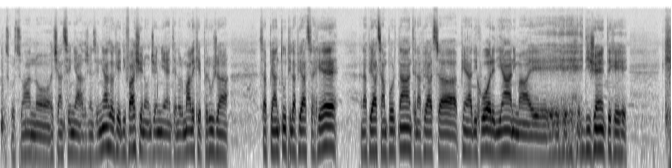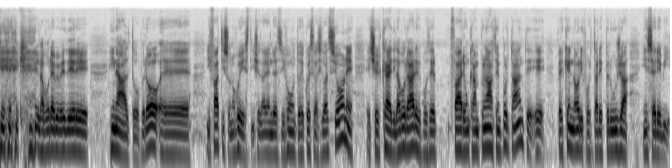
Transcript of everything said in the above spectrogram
Lo scorso anno ci ha insegnato, ci ha insegnato che di facile non c'è niente, è normale che Perugia sappiamo tutti la piazza che è, è una piazza importante, una piazza piena di cuore, di anima e, e di gente che, che, che, la vorrebbe vedere in alto, però eh, i fatti sono questi, c'è da rendersi conto che questa è la situazione e cercare di lavorare per poter fare un campionato importante e perché no riportare Perugia in Serie B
